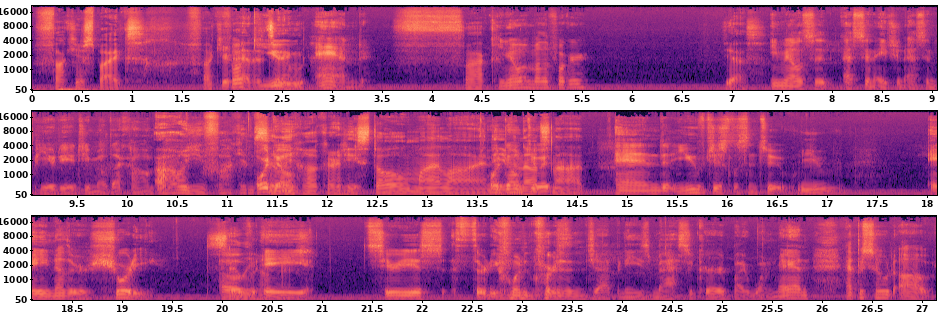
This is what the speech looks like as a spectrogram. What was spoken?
Fuck your spikes. Fuck your Fuck editing. you and Fuck. you know what, motherfucker? Yes. Email us at snh and snpod at gmail.com. Oh, you fucking Or silly don't. hooker. He stole my line, Or even don't though do it's it. not. And you've just listened to You another shorty silly of a serious 31 person Japanese massacre by one man episode of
